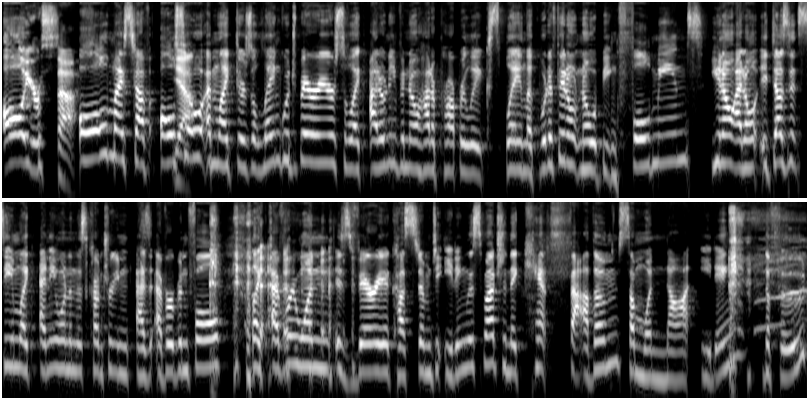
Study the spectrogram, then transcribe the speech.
all your stuff. All my stuff. Also, Yeah. I'm like, there's a language barrier. So, like, I don't even know how to properly explain. Like, what if they don't know what being full means? You know, I don't, it doesn't seem like anyone in this country has ever been full. Like, everyone is very accustomed to eating this much and they can't fathom someone not eating the food.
